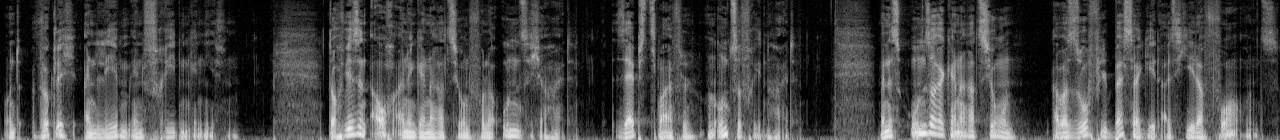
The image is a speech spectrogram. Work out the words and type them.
und wirklich ein Leben in Frieden genießen. Doch wir sind auch eine Generation voller Unsicherheit, Selbstzweifel und Unzufriedenheit. Wenn es unserer Generation aber so viel besser geht als jeder vor uns,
